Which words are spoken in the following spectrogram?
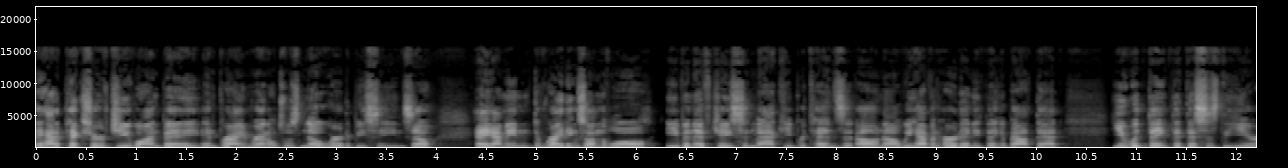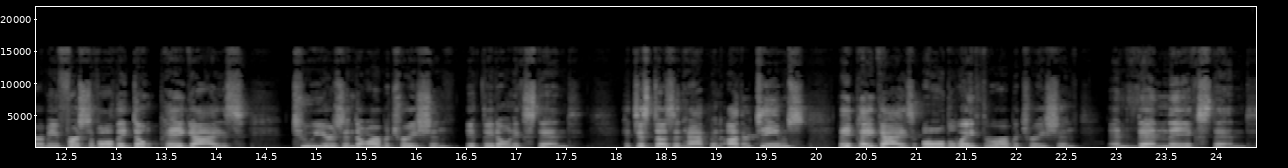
they had a picture of Ji-hwan Bae and Bryan Reynolds was nowhere to be seen. So, hey, I mean, the writing's on the wall. Even if Jason Mackey pretends that, oh no, we haven't heard anything about that, you would think that this is the year. I mean, first of all, they don't pay guys two years into arbitration if they don't extend. It just doesn't happen. Other teams, they pay guys all the way through arbitration and then they extend.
